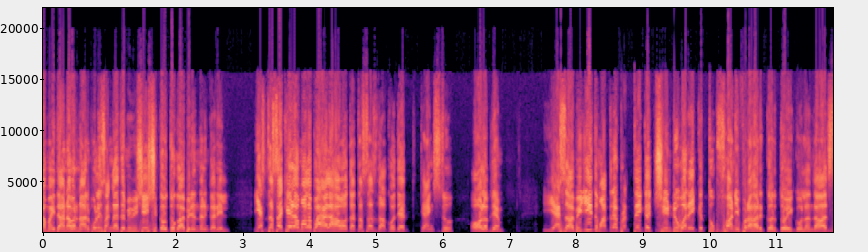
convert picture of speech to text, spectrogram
या मैदानावर नारपोली संघाचं मी विशेष कौतुक अभिनंदन करेल. येस जसा खेळ आम्हाला पाहायला हवा होता तसाच दाखवत्यात. Thanks to all of them yes Abhijit मात्र प्रत्येक चेंडूवर एक तुफानी प्रहार करतोय गोलंदाज.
